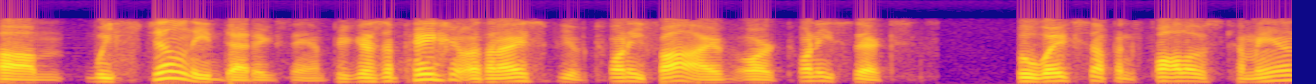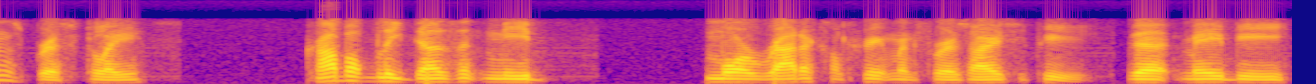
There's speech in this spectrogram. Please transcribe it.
Um, we still need that exam because a patient with an ICP of 25 or 26 who wakes up and follows commands briskly probably doesn't need more radical treatment for his ICP. That may be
